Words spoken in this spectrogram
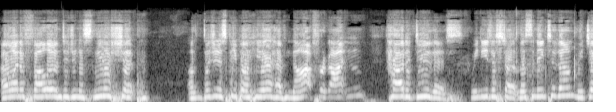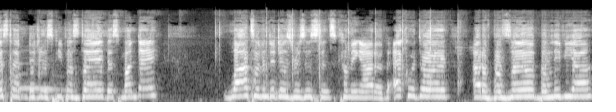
I want to follow Indigenous leadership. Indigenous people here have not forgotten how to do this. We need to start listening to them. We just had Indigenous Peoples Day this Monday. Lots of Indigenous resistance coming out of Ecuador, out of Brazil, Bolivia.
